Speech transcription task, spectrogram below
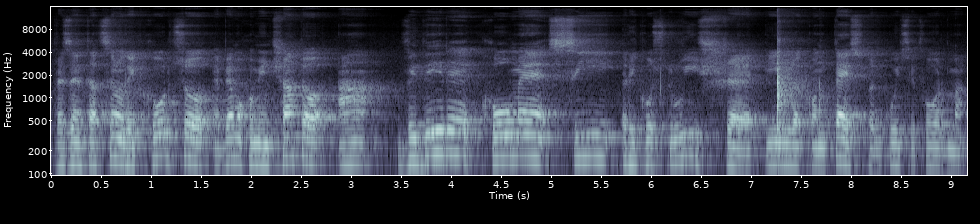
presentazione del corso e abbiamo cominciato a vedere come si ricostruisce il contesto in cui si forma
